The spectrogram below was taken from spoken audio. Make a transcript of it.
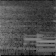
Bye.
